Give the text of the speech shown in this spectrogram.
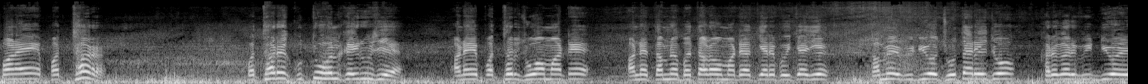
પણ એ પથ્થર, પથ્થરે કુતૂહલ કર્યું છે અને એ પથ્થર જોવા માટે અને તમને બતાડવા માટે અત્યારે પહોંચ્યા છે તમે વીડિયો જોતા રહેજો. ખરેખર વીડિયો એ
